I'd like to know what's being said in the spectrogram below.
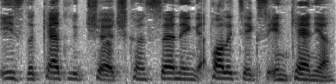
is the Catholic Church concerning politics in Kenya?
